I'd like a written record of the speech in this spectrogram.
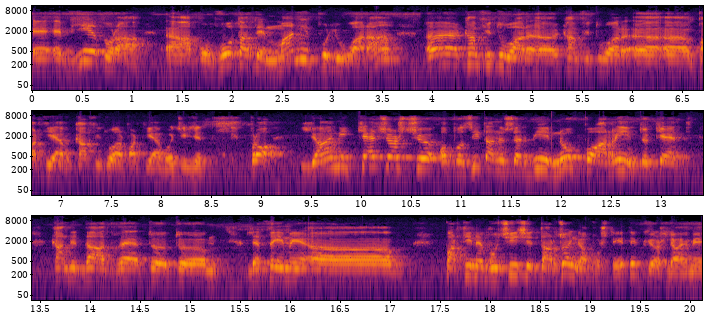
e vjedhura apo votat e manipuluara kanë fituar kanë fituar partia ka fituar partia e Vuçiqit. Pra, lajmi i keq është që opozita në Serbi nuk po arrin të ketë kandidat dhe të të le të themi partinë e Vuçiqit ta rrëzojnë nga pushteti, ky është lajmi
